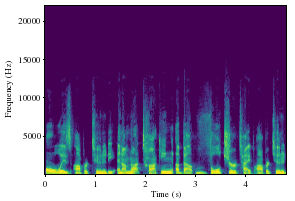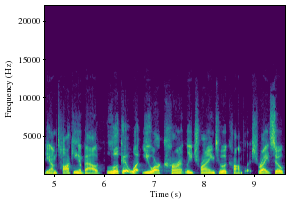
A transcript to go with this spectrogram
always opportunity. And I'm not talking about vulture type opportunity. I'm talking about look at what you are currently trying to accomplish, right? So,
